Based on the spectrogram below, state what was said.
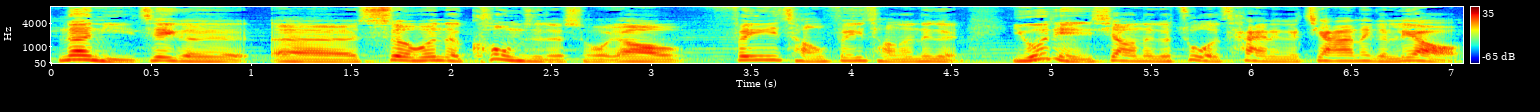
那你这个呃色温的控制的时候要非常非常的那个，有点像那个做菜那个加那个料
